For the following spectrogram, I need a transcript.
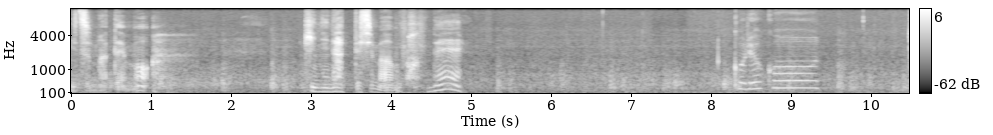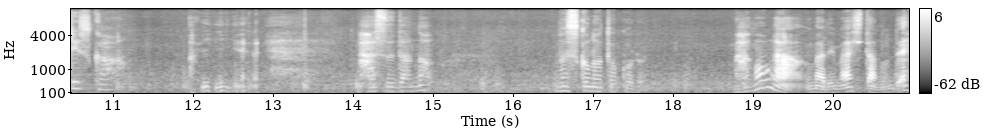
いつまでも気になってしまうもんね。ご旅行ですか？いいえ蓮田の息子のところに。孫が生まれましたので。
